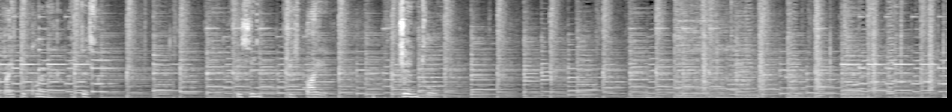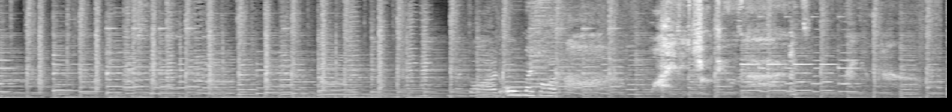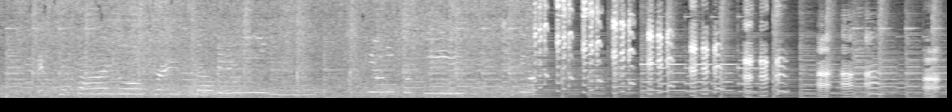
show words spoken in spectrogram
bite the corner like this. You see? Just bite it. Gentle. Oh my god. Why did you do that? It's the final of. You need to please. Uh-uh.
